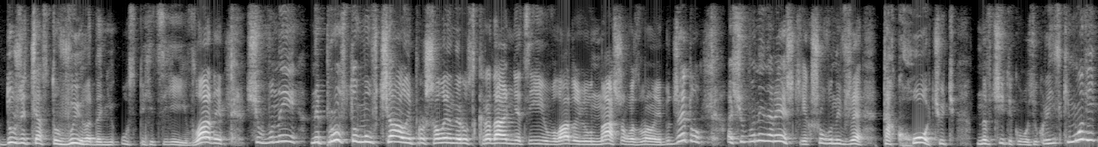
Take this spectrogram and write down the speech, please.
Дуже часто вигадані успіхи цієї влади, щоб вони не просто мовчали про шалене розкрадання цією владою нашого з вами бюджету, а щоб вони нарешті, якщо вони вже так хочуть навчити когось українській мові,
